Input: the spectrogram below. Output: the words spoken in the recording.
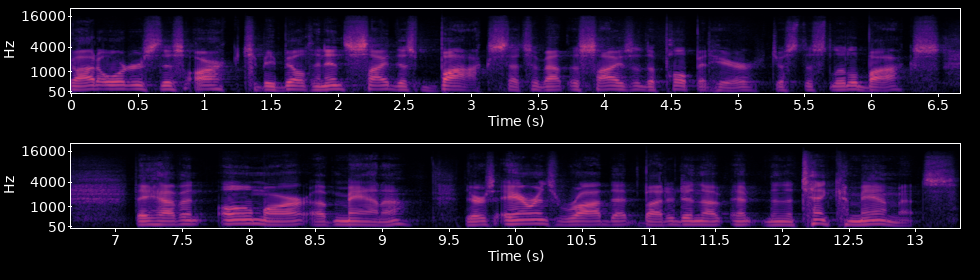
God orders this ark to be built, and inside this box that's about the size of the pulpit here, just this little box, they have an omer of manna. There's Aaron's rod that budded in the, in the Ten Commandments.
